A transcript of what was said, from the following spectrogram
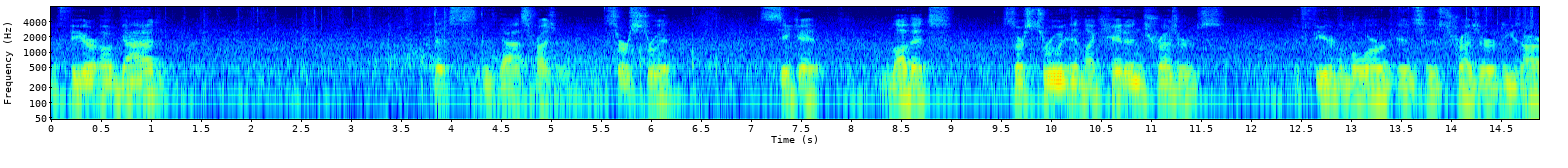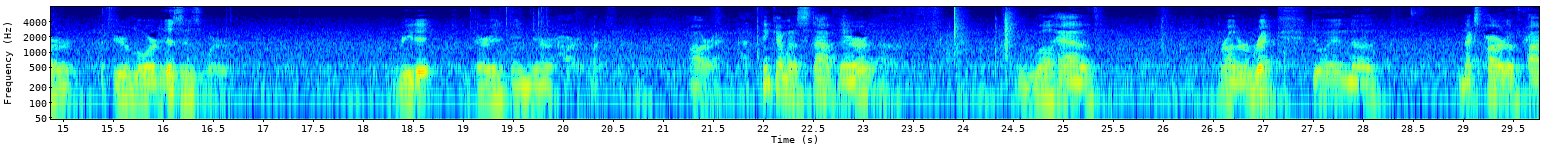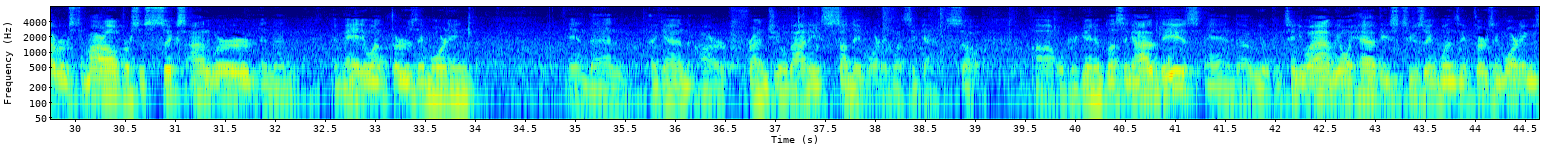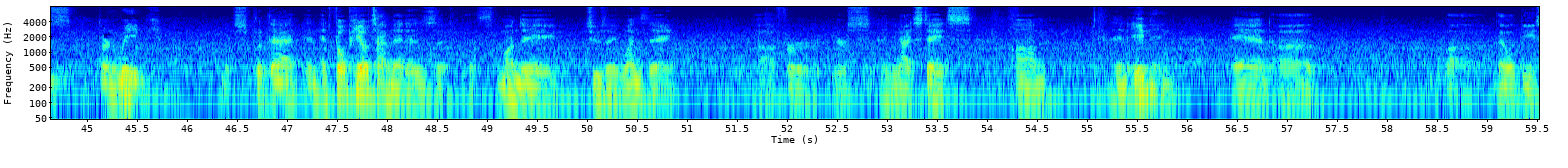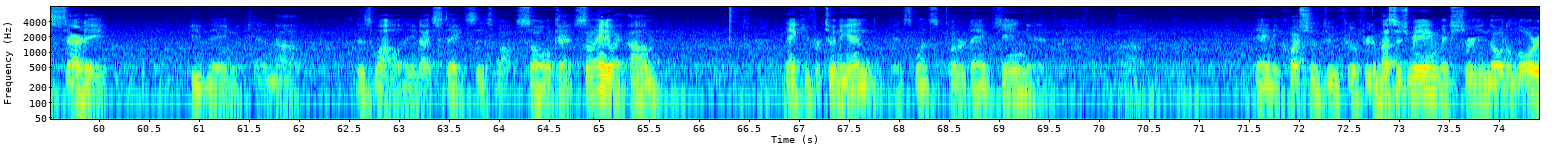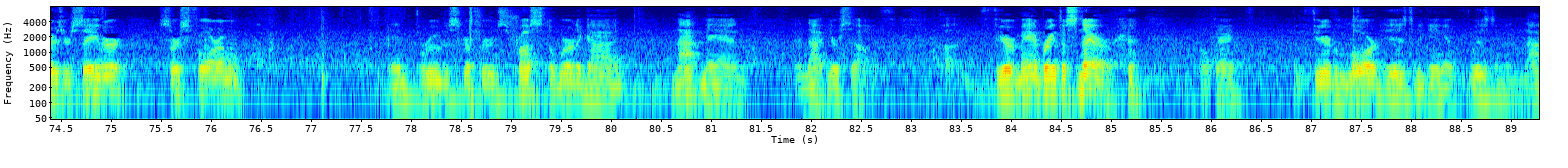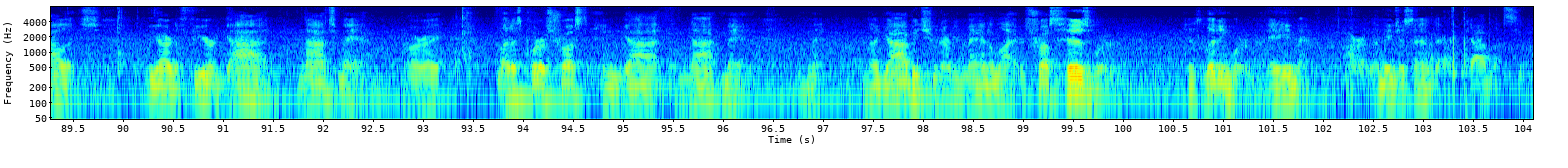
The fear of God, this is God's treasure. Search through it, seek it, love it, search through it like hidden treasures. The fear of the Lord is his treasure. These are, the fear of the Lord is his word. Read it, bury it in your heart, my friend. All right, I think I'm going to stop there. Uh, we will have Brother Rick doing the next part of Proverbs tomorrow, verses 6 onward, and then Emmanuel on Thursday morning, and then again our friend Giovanni Sunday morning once again. So, uh, hope you're getting a blessing out of these, and uh, we will continue on. We only have these Tuesday, Wednesday, and Thursday mornings during the week. Let's put that in, in Filipino time. That is, it's Monday, Tuesday, Wednesday uh, for your in the United States um, in evening, and uh, uh, that would be Saturday evening in, as well in the United States as well. So okay, so anyway, um, thank you for tuning in. It's once Brother Dan King. And, uh, any questions? Do feel free to message me. Make sure you know the Lord is your Savior. Search for Him in through the Scriptures. Trust the Word of God, not man, and not yourself. Fear of man bringeth a snare. okay? And the fear of the Lord is the beginning of wisdom and knowledge. We are to fear God, not man. All right? Let us put our trust in God, not man. Let God be true and every man alive. Trust His word, His living word. Amen. All right, let me just end there. God bless you.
